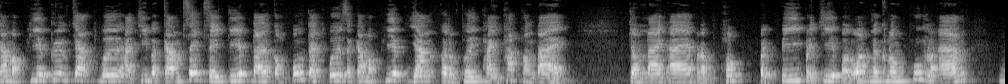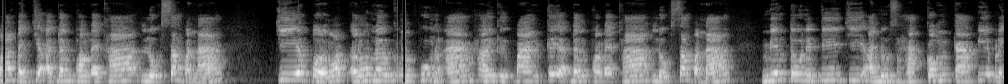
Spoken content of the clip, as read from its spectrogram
កម្មភាពគ្រឿងចាក់ធ្វើអាជីវកម្មផ្សេងផ្សេងទៀតដែលកំពុងតែធ្វើសកម្មភាពយ៉ាងរំភើយភ័យផាត់ផងដែរ ចំណែកឯប្រភពពីប្រជាពលរដ្ឋនៅក្នុងភូមិលអាង បានបញ្ជាក់ឲ្យដឹងផងដែរថាលោកសាសវណ្ណា ជាពលរដ្ឋរស់នៅក្នុងភូមិលអាង ហើយគឺបានគេឲ្យដឹងផងដែរថាលោកសាសវណ្ណា មានតួនាទីជាអនុសហគមន៍ការពារប្រៃ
